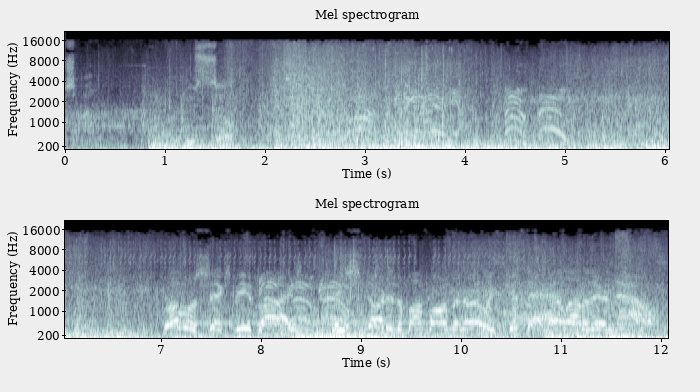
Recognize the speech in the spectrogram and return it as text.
Sir. Who's so? Bravo 6, be advised. They started the bombardment early. Get the hell out of there now.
